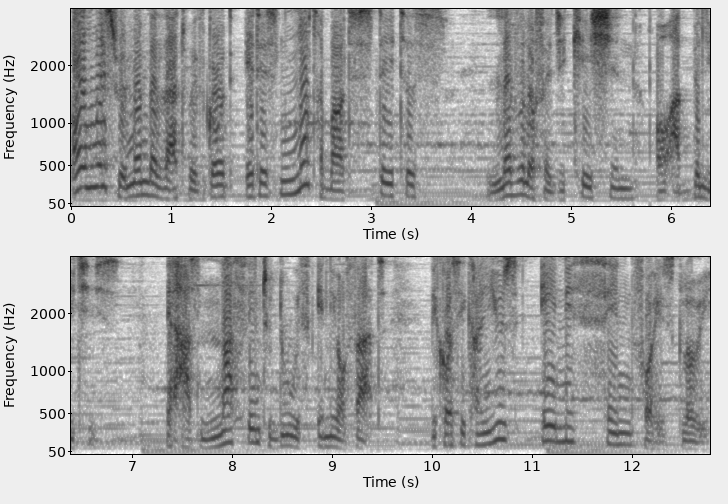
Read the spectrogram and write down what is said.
Always remember that with God, it is not about status level of education or abilities. It has nothing to do with any of that because he can use anything for his glory.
